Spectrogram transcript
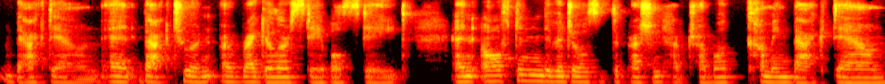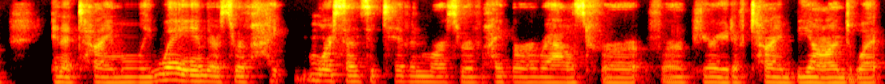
back down and back to a, a regular stable state. And often individuals with depression have trouble coming back down in a timely way. And they're sort of hi- more sensitive and more sort of hyper aroused for, for a period of time beyond what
